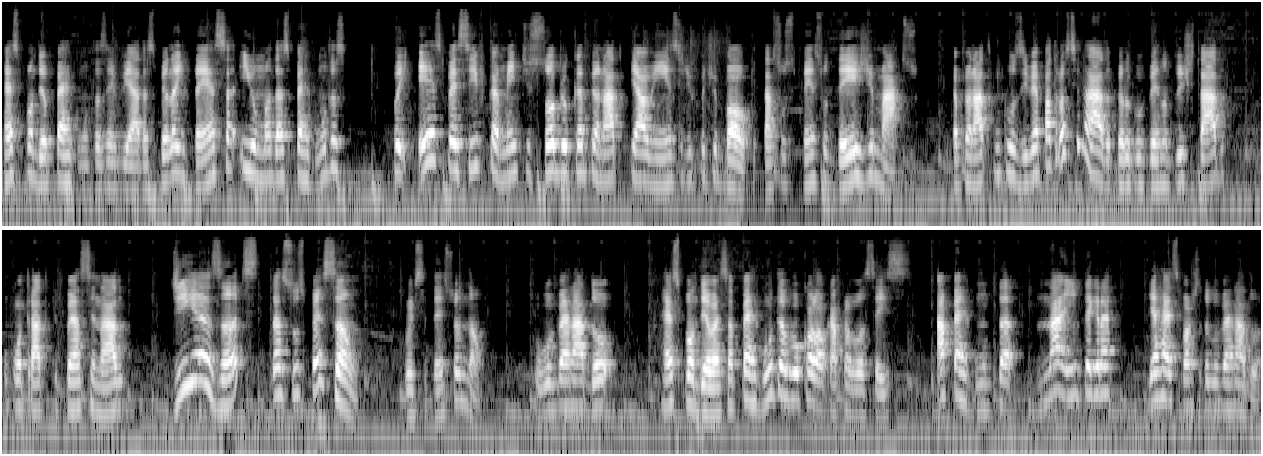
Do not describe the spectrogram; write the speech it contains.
respondeu perguntas enviadas pela imprensa e uma das perguntas foi especificamente sobre o Campeonato Piauiense de Futebol, que está suspenso desde março. O campeonato, que inclusive, é patrocinado pelo governo do estado, um contrato que foi assinado dias antes da suspensão. Coincidência ou não. O governador respondeu essa pergunta, eu vou colocar para vocês a pergunta na íntegra e a resposta do governador.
